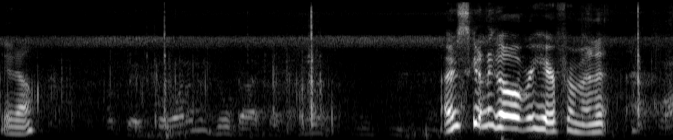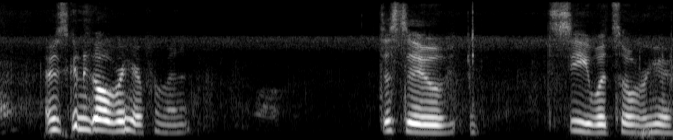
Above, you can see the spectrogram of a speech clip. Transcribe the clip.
You know? Okay, so why don't we go back up here? I'm just gonna go over here for a minute. I'm just gonna go over here for a minute. Just to see what's over here.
